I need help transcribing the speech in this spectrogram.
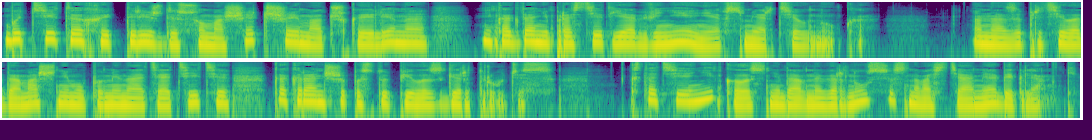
Будь Тита хоть трижды сумасшедшей, матушка Елена никогда не простит ей обвинения в смерти внука. Она запретила домашним упоминать о Тите, как раньше поступила с Гертрудис. Кстати, Николас недавно вернулся с новостями о беглянке.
